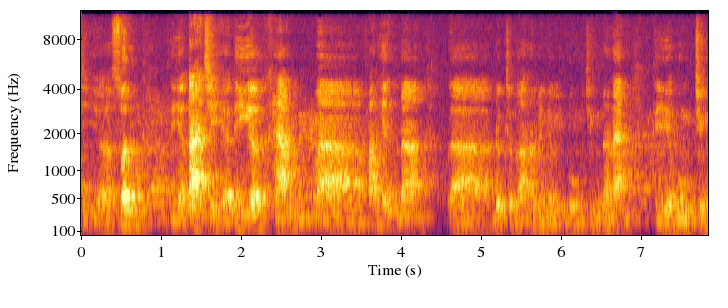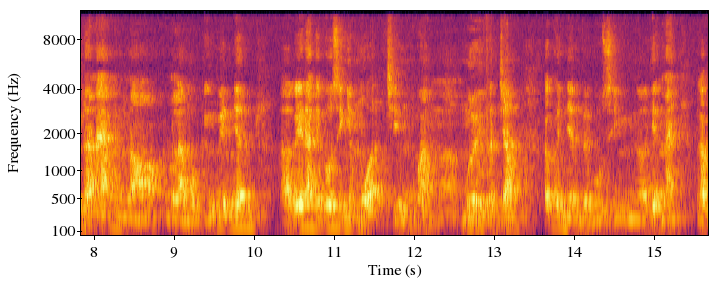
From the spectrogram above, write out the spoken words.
chị Xuân thì hiện tại chị đi khám và phát hiện ra là được chẩn đoán là mình là bị buồng trứng đa nang thì buồng trứng đa nang nó là một cái nguyên nhân gây ra cái vô sinh hiếm muộn chiếm khoảng 10% các nguyên nhân về vô sinh hiện nay gặp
